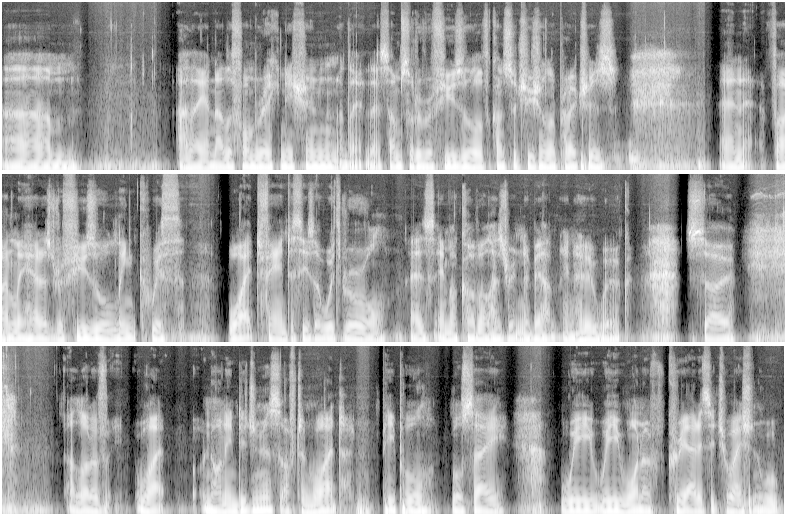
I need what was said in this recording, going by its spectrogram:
Um, are they another form of recognition? Are they, are they some sort of refusal of constitutional approaches? And finally, how does refusal link with white fantasies of withdrawal, as Emma Kowal has written about in her work? So, a lot of white non-indigenous, often white people will say, "We we want to create a situation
